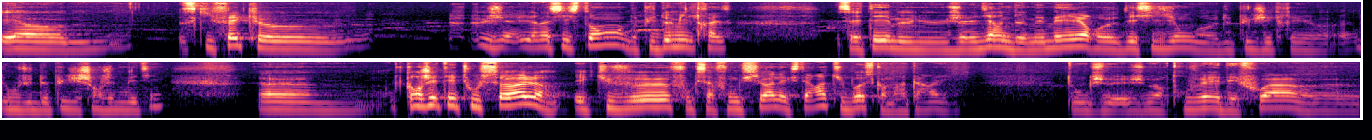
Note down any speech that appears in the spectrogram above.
Et euh, ce qui fait que j'ai un assistant depuis 2013. Ça a été, j'allais dire, une de mes meilleures euh, décisions depuis que j'ai créé, depuis que j'ai changé de métier. Euh, quand j'étais tout seul et que tu veux, faut que ça fonctionne, etc. Tu bosses comme un taré. Donc je, me retrouvais des fois euh,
